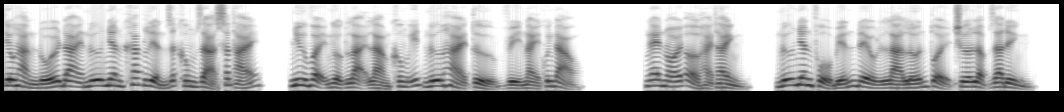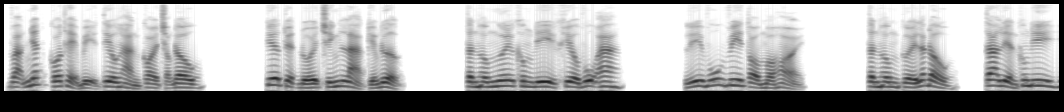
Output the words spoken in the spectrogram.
tiêu hàn đối đại nữ nhân khác liền rất không giả sát thái, như vậy ngược lại làm không ít nữ hải tử vì này khuynh đảo. Nghe nói ở Hải Thành, nữ nhân phổ biến đều là lớn tuổi chưa lập gia đình, vạn nhất có thể bị tiêu hàn coi trọng đâu. Kia tuyệt đối chính là kiếm được. Tần Hồng ngươi không đi khiêu vũ A. Lý Vũ Vi tò mò hỏi. Tần Hồng cười lắc đầu, ta liền không đi,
